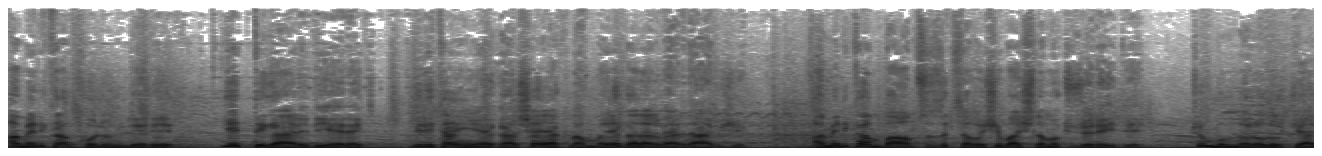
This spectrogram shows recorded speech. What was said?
Amerikan kolonileri yetti gari diyerek Britanya'ya karşı ayaklanmaya karar verdi abici. Amerikan Bağımsızlık Savaşı başlamak üzereydi. Tüm bunlar olurken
